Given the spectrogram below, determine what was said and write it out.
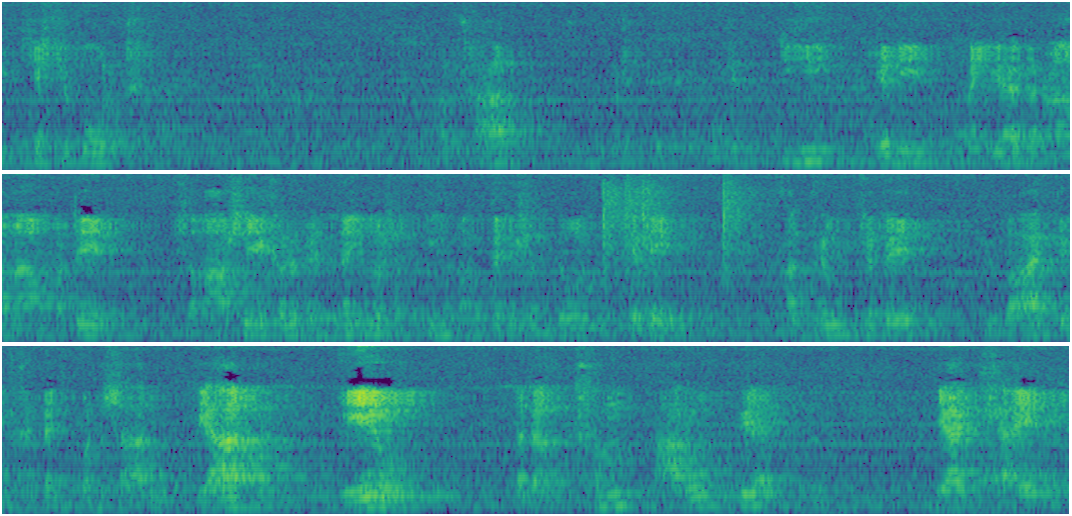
इत्यस्य कोऽर्थः? अर्थात् वृत्तिः यदि वैयाकरणानां मते समासे खलु भिन्नैव शक्तिः पङ्कजशब्दो उच्यते अत्र उच्यते वाक्यघटकपदसारूप्यात् एव तदर्थम् आरोप्य व्याख्यायते।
